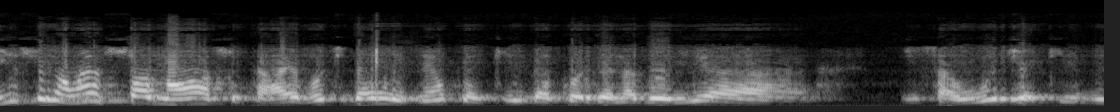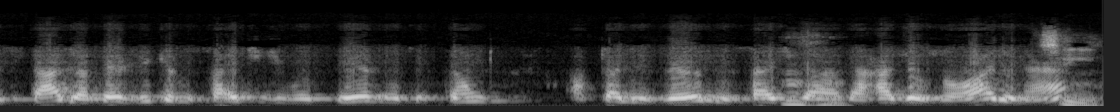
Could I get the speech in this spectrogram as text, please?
isso não é só nosso, tá? Eu vou te dar um exemplo aqui da coordenadoria de saúde aqui do estado. Eu até vi que no site de vocês, vocês estão atualizando o site uhum. da, da Rádio Osório, né? Sim.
